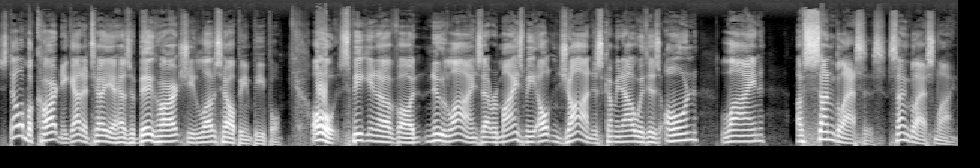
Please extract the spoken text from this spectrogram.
Stella McCartney, got to tell you, has a big heart. She loves helping people. Oh, speaking of uh, new lines, that reminds me Elton John is coming out with his own line of sunglasses, sunglass line.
